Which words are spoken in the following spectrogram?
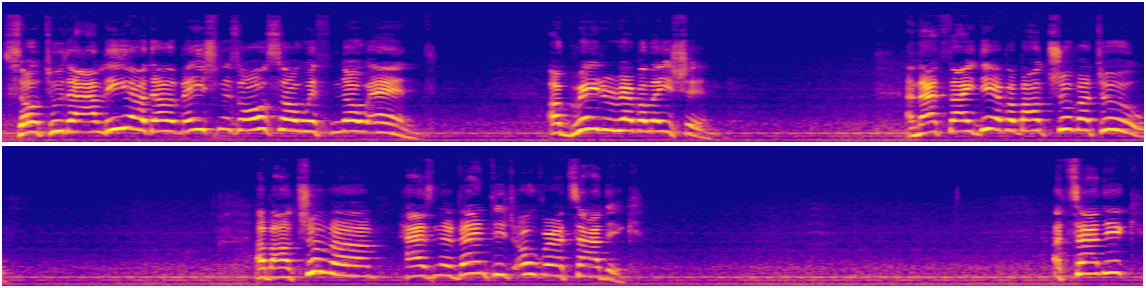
So to the Aliyah, the elevation is also with no end. A greater revelation. And that's the idea of about Tshuva too. About Tshuva has an advantage over a tzaddik. A tzaddik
